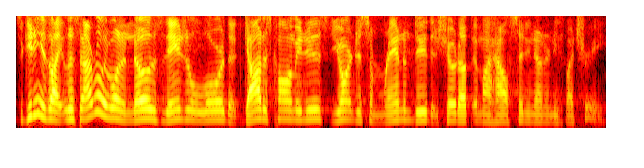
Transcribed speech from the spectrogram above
So Gideon is like, listen, I really want to know this is the angel of the Lord, that God is calling me to do this. You aren't just some random dude that showed up in my house sitting underneath my tree.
